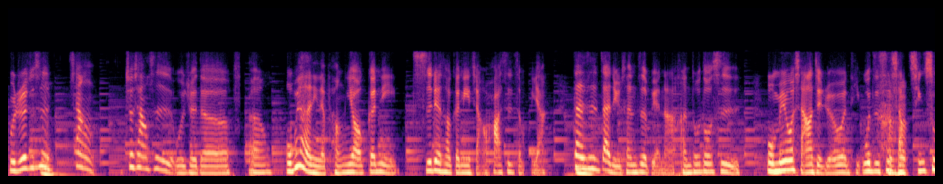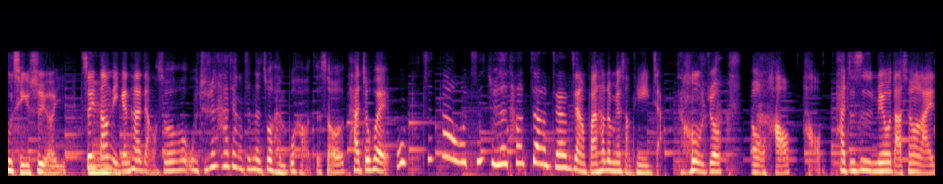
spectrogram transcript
我觉得就是像就像是我觉得，嗯，我不晓得你的朋友跟你失恋的时候跟你讲的话是怎么样，但是在女生这边呢，很多都是。我没有想要解决问题，我只是想 倾诉情绪而已。所以当你跟他讲说，我觉得他这样真的做很不好的时候，他就会我不知道，我只是觉得他这样这样讲，反正他都没有想听你讲。然后我就哦，好好，他就是没有打算要来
